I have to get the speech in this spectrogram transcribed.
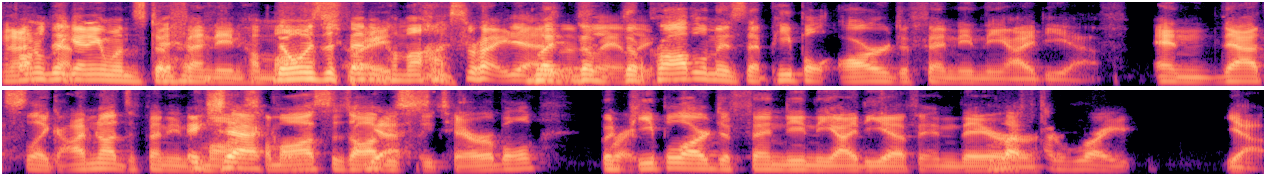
And I don't fuck think anyone's defending Hamas. no one's defending right? Hamas, right? Yeah, but the, saying, the like- problem is that people are defending the IDF, and that's like I'm not defending Hamas. Exactly. Hamas is obviously Yes. terrible, but Right. people are defending the IDF and their Left and right. yeah,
